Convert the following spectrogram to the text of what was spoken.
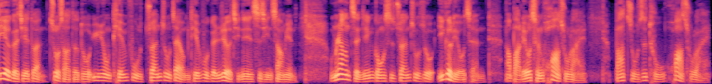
第二个阶段，做少得多，运用天赋，专注在我们天赋跟热情那件事情上面。我们让整间公司专注做一个流程，然后把流程画出来，把组织图画出来，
